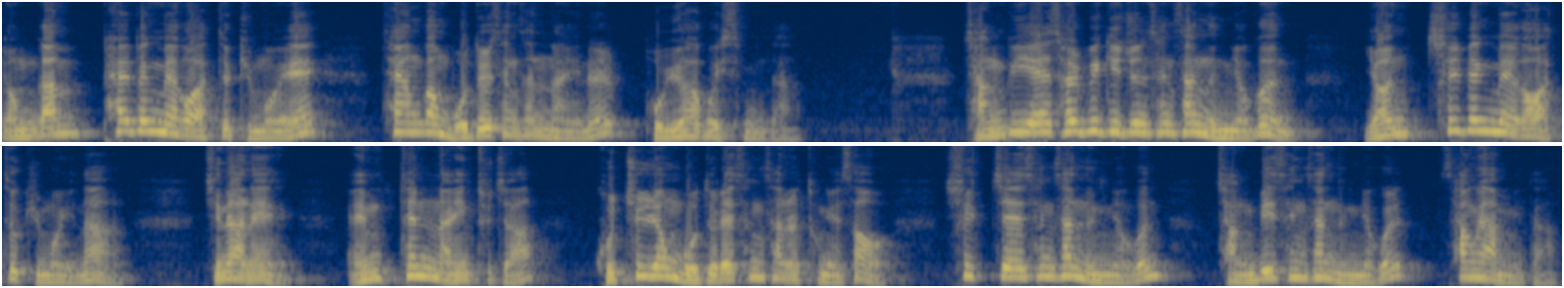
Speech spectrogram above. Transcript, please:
연간 800MW 규모의 태양광 모듈 생산 라인을 보유하고 있습니다. 장비의 설비 기준 생산 능력은 연 700MW 규모이나 지난해 M10 라인 투자 고출력 모듈의 생산을 통해서 실제 생산 능력은 장비 생산 능력을 상회합니다.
